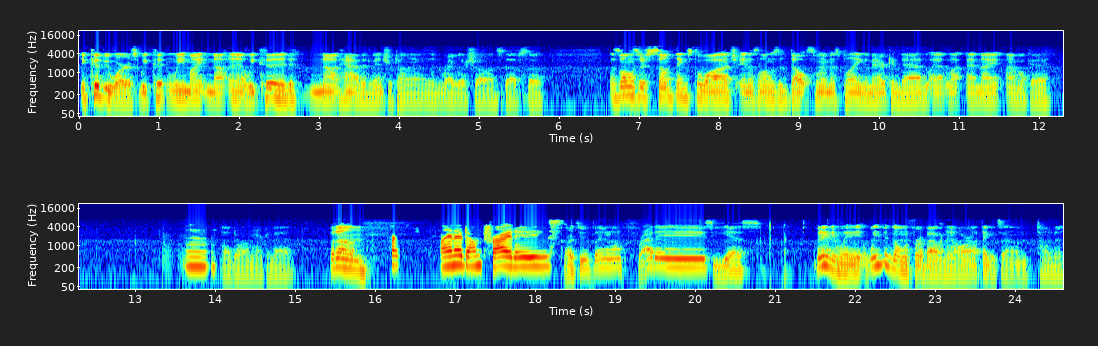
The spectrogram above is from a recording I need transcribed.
it could be worse. We couldn't. We might not. Uh, we could not have Adventure Time and regular show and stuff. So as long as there's some things to watch, and as long as Adult Swim is playing American Dad at at night, I'm okay. Mm. I adore American Dad. But um, Planet on Fridays. Cartoon Planet on Fridays, yes. But anyway, we've been going for about an hour. I think it's um time to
